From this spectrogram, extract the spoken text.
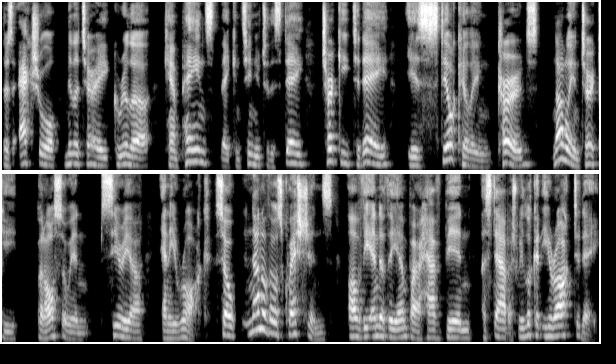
there's actual military guerrilla campaigns. They continue to this day. Turkey today is still killing Kurds, not only in Turkey, but also in Syria and Iraq. So none of those questions of the end of the empire have been established. We look at Iraq today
